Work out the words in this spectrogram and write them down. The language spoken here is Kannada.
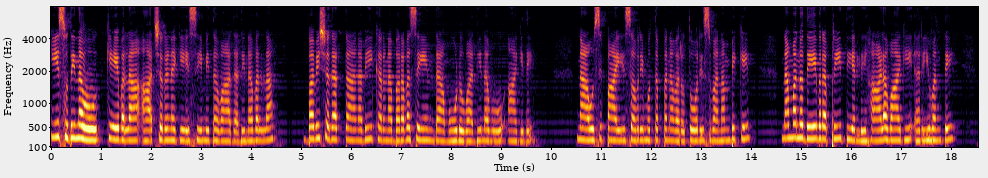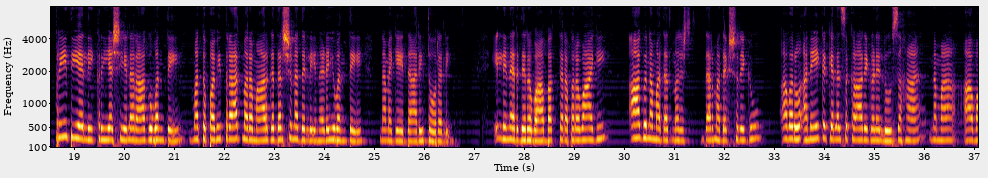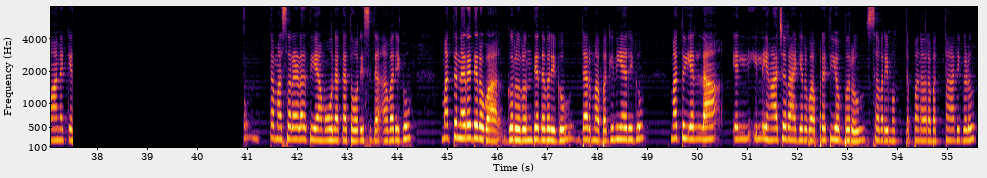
ಈ ಸುದಿನವು ಕೇವಲ ಆಚರಣೆಗೆ ಸೀಮಿತವಾದ ದಿನವಲ್ಲ. ಭವಿಷ್ಯದತ್ತ ನವೀಕರಣ ಭರವಸೆಯಿಂದ ಮೂಡುವ ದಿನವೂ ಆಗಿದೆ. ನಾವು ಸಿಪಾಯಿ ಸೌರಿ ಮುತ್ತಪ್ಪನವರು ತೋರಿಸುವ ನಂಬಿಕೆ, ನಮ್ಮನ್ನು ದೇವರ ಪ್ರೀತಿಯಲ್ಲಿ ಆಳವಾಗಿ ಅರಿಯುವಂತೆ, ಪ್ರೀತಿಯಲ್ಲಿ ಕ್ರಿಯಾಶೀಲರಾಗುವಂತೆ ಮತ್ತು ಪವಿತ್ರಾತ್ಮರ ಮಾರ್ಗದರ್ಶನದಲ್ಲಿ ನಡೆಯುವಂತೆ ನಮಗೆ ದಾರಿ ತೋರಲಿ. ಇಲ್ಲಿ ನೆರೆದಿರುವ ಭಕ್ತರ ಪರವಾಗಿ ಹಾಗೂ ನಮ್ಮ ಧರ್ಮ ಧರ್ಮದಕ್ಷರಿಗೂ ಅವರು ಅನೇಕ ಕೆಲಸ ಕಾರ್ಯಗಳಲ್ಲೂ ಸಹ ನಮ್ಮ ಆಹ್ವಾನಕ್ಕೆ ತಮ್ಮ ಸರಳತೆಯ ಮೂಲಕ ತೋರಿಸಿದ ಅವರಿಗೂ ಮತ್ತು ನೆರೆದಿರುವ ಗುರು ವೃಂದ್ಯದವರಿಗೂ, ಧರ್ಮ ಭಗಿನಿಯರಿಗೂ ಮತ್ತು ಎಲ್ಲ ಎಲ್ಲಿ ಇಲ್ಲಿ ಹಾಜರಾಗಿರುವ ಪ್ರತಿಯೊಬ್ಬರು ಸವರಿ ಮುಕ್ತಪ್ಪನವರ ಭಕ್ತಾದಿಗಳು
